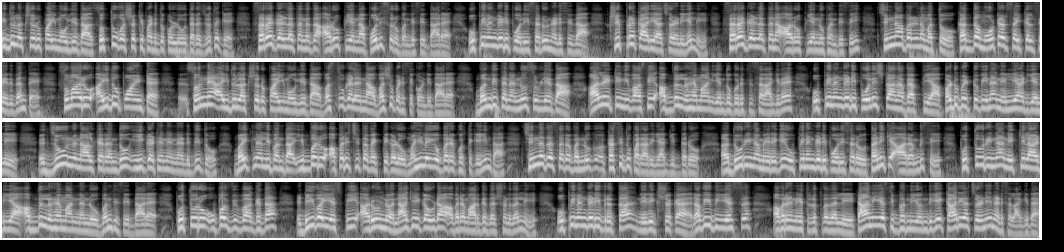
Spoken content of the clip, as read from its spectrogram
ಐದು ಲಕ್ಷ ರೂಪಾಯಿ ಮೌಲ್ಯದ ಸುತ್ತು ವಶಕ್ಕೆ ಪಡೆದುಕೊಳ್ಳುವುದರ ಜೊತೆಗೆ ಸರಗಳ್ಳತನದ ಆರೋಪಿಯನ್ನ ಪೊಲೀಸರು ಬಂಧಿಸಿದ್ದಾರೆ. ಉಪ್ಪಿನಂಗಡಿ ಪೊಲೀಸರು ನಡೆಸಿದ ಕ್ಷಿಪ್ರ ಕಾರ್ಯಾಚರಣೆಯಲ್ಲಿ ಸರಗಳ್ಳತನ ಆರೋಪಿಯನ್ನು ಬಂಧಿಸಿ ಚಿನ್ನಾಭರಣ ಮತ್ತು ಕದ್ದ ಮೋಟಾರ್ ಸೈಕಲ್ ಸೇರಿದಂತೆ ಸುಮಾರು ಐದು ಪಾಯಿಂಟ್ ಸೊನ್ನೆ ಐದು ಲಕ್ಷ ರೂಪಾಯಿ ಮೌಲ್ಯದ ವಸ್ತುಗಳನ್ನು ವಶಪಡಿಸಿಕೊಂಡಿದ್ದಾರೆ. ಬಂಧಿತನನ್ನು ಸುಳ್ಯದ ಆಲೇಟಿ ನಿವಾಸಿ ಅಬ್ದುಲ್ ರೆಹಮಾನ್ ಎಂದು ಗುರುತಿಸಲಾಗಿದೆ. ಉಪ್ಪಿನಂಗಡಿ ಪೊಲೀಸ್ ಠಾಣಾ ವ್ಯಾಪ್ತಿಯ ಪಡುಬೆಟ್ಟುವಿನ ನೆಲ್ಯಾಡಿಯಲ್ಲಿ ಜೂನ್ ನಾಲ್ಕರಂದು ಈ ಘಟನೆ ನಡೆದಿದ್ದು, ಬೈಕ್ನಲ್ಲಿ ಬಂದ ಇಬ್ಬರು ಅಪರಿಚಿತ ವ್ಯಕ್ತಿಗಳು ಮಹಿಳೆಯೊಬ್ಬರ ಕುತ್ತಿಗೆಯಿಂದ ಚಿನ್ನದ ಸರವನ್ನು ಕಸಿದು ಪರಾರಿಯಾಗಿದ್ದರು. ದೂರಿನ ಮೇರೆಗೆ ಉಪ್ಪಿನಂಗಡಿ ಪೊಲೀಸರು ತನಿಖೆ ಆರಂಭಿಸಿ ಪುತ್ತೂರಿನ ನೆಕ್ಕಿಲಾಡಿಯ ಅಬ್ದುಲ್ ರೆಹಮಾನ್ನನ್ನು ಬಂಧಿಸಿದ್ದಾರೆ. ಪುತ್ತೂರು ಉಪವಿಭಾಗದ ಡಿವೈಎಸ್ಪಿ ಅರುಣ್ ನಾಗೇಗೌಡ ಅವರ ಮಾರ್ಗದರ್ಶನದಲ್ಲಿ ಉಪ್ಪಿನಂಗಡಿ ವೃತ್ತ ನಿರೀಕ್ಷಕ ರವಿ ಬಿಎಸ್ ಅವರ ನೇತೃತ್ವದಲ್ಲಿ ಠಾಣೆಯ ಸಿಬ್ಬಂದಿಯೊಂದಿಗೆ ಕಾರ್ಯಾಚರಣೆ ನಡೆಸಲಾಗಿದೆ.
